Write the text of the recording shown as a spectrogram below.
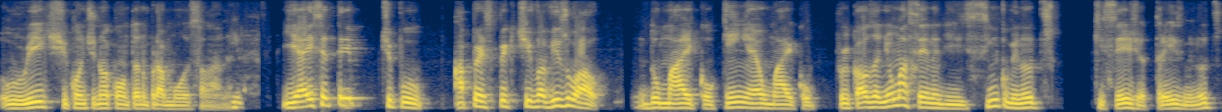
o Rich continua contando pra moça lá, né? E aí você ter, tipo, a perspectiva visual do Michael, quem é o Michael, por causa de uma cena de cinco minutos, que seja, três minutos,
